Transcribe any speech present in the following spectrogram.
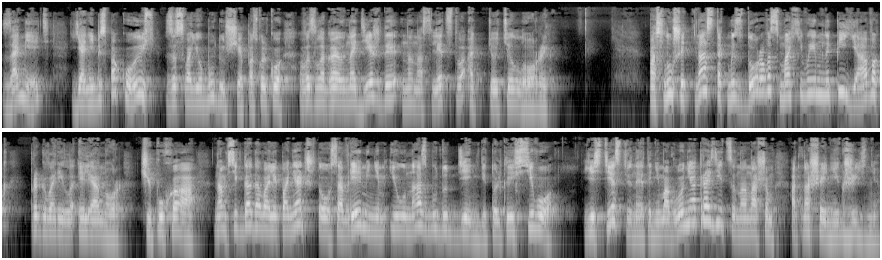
заметь, я не беспокоюсь за свое будущее, поскольку возлагаю надежды на наследство от тети Лоры. Послушать нас, так мы здорово смахиваем на пиявок, – проговорила Элеонор. «Чепуха! Нам всегда давали понять, что со временем и у нас будут деньги, только и всего. Естественно, это не могло не отразиться на нашем отношении к жизни».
